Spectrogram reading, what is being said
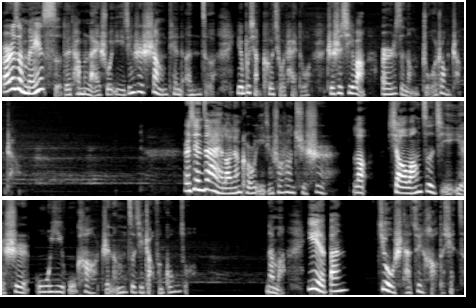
儿子没死，对他们来说已经是上天的恩泽，也不想苛求太多，只是希望儿子能茁壮成长。而现在，老两口已经双双去世，老。小王自己也是无依无靠，只能自己找份工作。那么夜班就是他最好的选择。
